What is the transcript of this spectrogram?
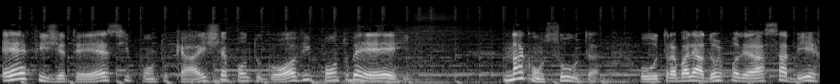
fgts.caixa.gov.br. Na consulta, o trabalhador poderá saber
